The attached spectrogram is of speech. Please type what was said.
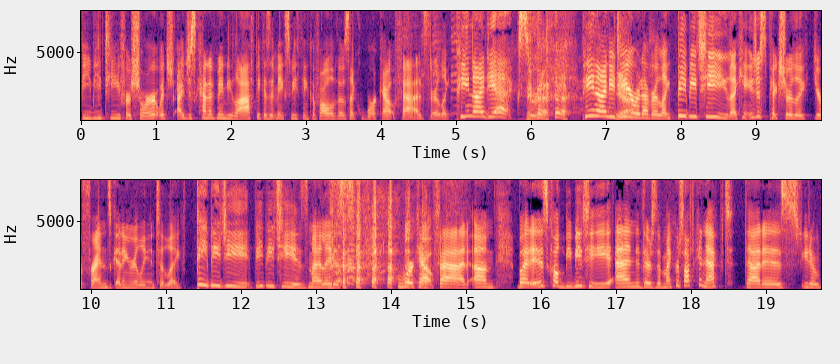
BBT for short, which I just kind of made me laugh because it makes me think of all of those like workout fads. that are like P90X or P90D yeah. or whatever, like BBT. Like, can't you just picture like your friends getting really into like BBT? BBT is my latest workout fad. Um, but it is called BBT, and there's the Microsoft Kinect that is, you know,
